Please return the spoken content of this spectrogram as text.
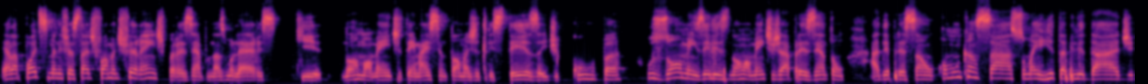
ela pode se manifestar de forma diferente, por exemplo, nas mulheres que normalmente têm mais sintomas de tristeza e de culpa, os homens, eles normalmente já apresentam a depressão como um cansaço, uma irritabilidade.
